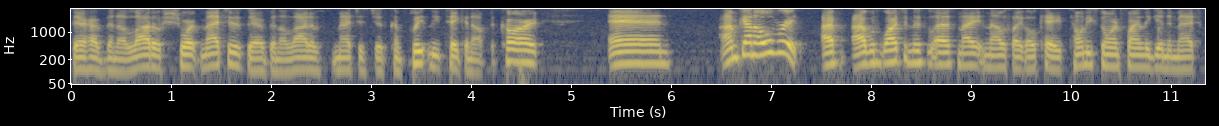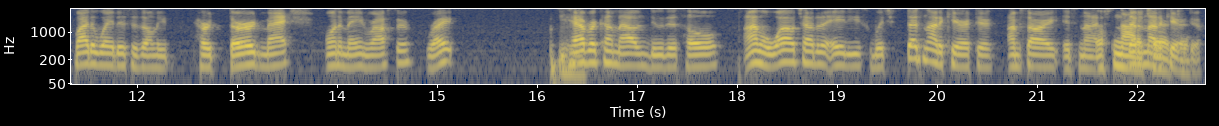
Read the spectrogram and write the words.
There have been a lot of short matches. There have been a lot of matches just completely taken off the card. And I'm kind of over it. I I was watching this last night and I was like, okay, Toni Storm finally getting a match. By the way, this is only her third match on the main roster, right? You mm-hmm. have her come out and do this whole I'm a wild child of the 80s, which that's not a character. I'm sorry, it's not. That's not, that a, not character. a character.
